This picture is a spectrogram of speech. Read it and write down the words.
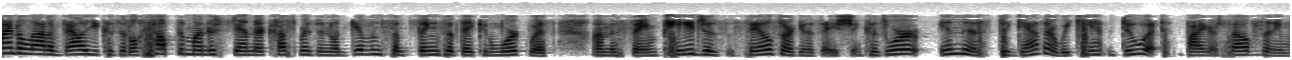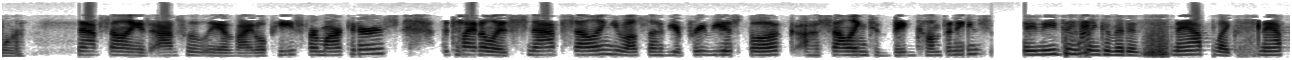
find a lot of value because it'll help them understand their customers and it'll give them some things that they can work with on the same page as the sales organization. Because we're in this together together. We can't do it by ourselves anymore. Snap selling is absolutely a vital piece for marketers. The title is Snap Selling. You also have your previous book, uh, Selling to Big Companies. They need to think of it as snap, like snap,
